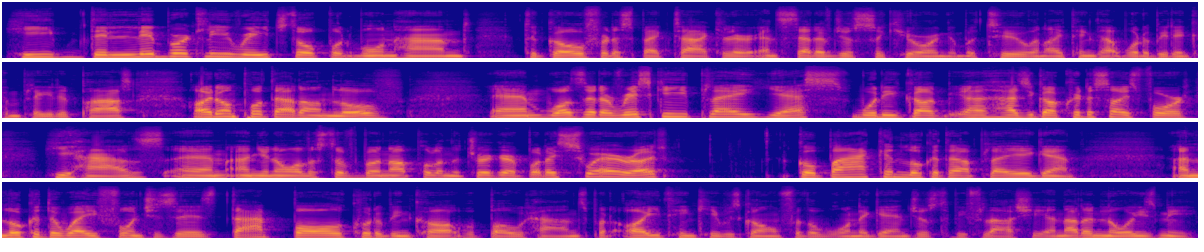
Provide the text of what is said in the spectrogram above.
he deliberately reached up with one hand to go for the spectacular instead of just securing it with two, and I think that would have been a completed pass. I don't put that on Love. Um, was it a risky play? Yes. Would he got uh, has he got criticised for it? He has. Um, and you know all the stuff about not pulling the trigger. But I swear, right? Go back and look at that play again. And look at the way Funchess is. That ball could have been caught with both hands, but I think he was going for the one again just to be flashy, and that annoys me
